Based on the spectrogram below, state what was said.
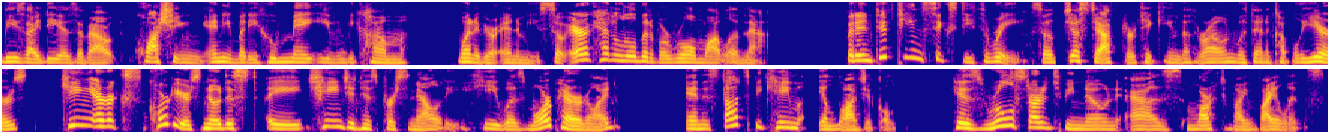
these ideas about quashing anybody who may even become one of your enemies. So Eric had a little bit of a role model in that. But in 1563, so just after taking the throne within a couple of years, King Eric's courtiers noticed a change in his personality. He was more paranoid, and his thoughts became illogical. His rule started to be known as marked by violence.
